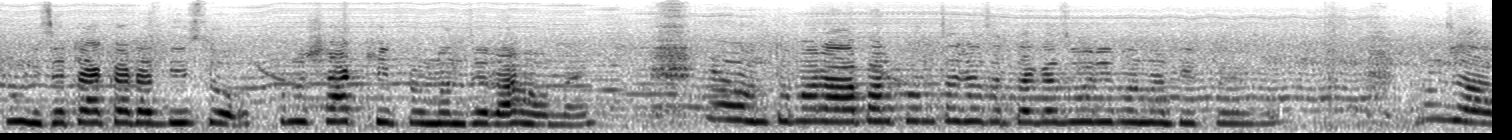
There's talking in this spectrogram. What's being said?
তুমি যে টাকাটা দিছো কোনো সাক্ষী প্রমাণ যে রাহো নাই। এখন তোমার আবার পঞ্চাশ হাজার টাকা জরিমানা দিতে হইব। যাও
